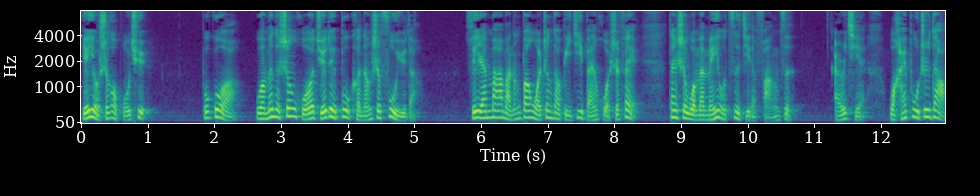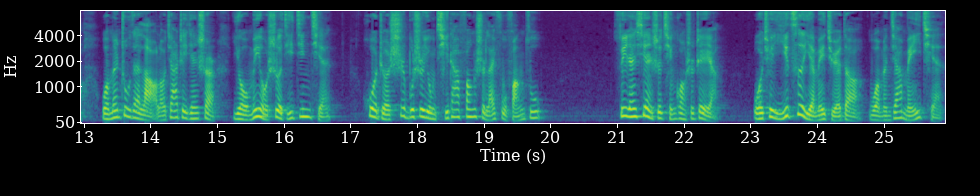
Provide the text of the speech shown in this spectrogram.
也有时候不去。不过，我们的生活绝对不可能是富裕的。虽然妈妈能帮我挣到笔记本、伙食费，但是我们没有自己的房子，而且我还不知道我们住在姥姥家这件事儿有没有涉及金钱，或者是不是用其他方式来付房租。虽然现实情况是这样，我却一次也没觉得我们家没钱，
